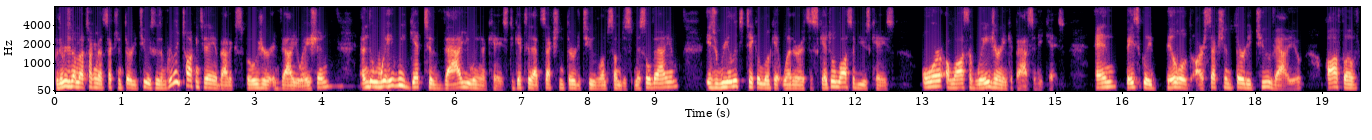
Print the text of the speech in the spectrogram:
But the reason I'm not talking about Section 32 is because I'm really talking today about exposure and valuation. And the way we get to valuing a case, to get to that Section 32 lump sum dismissal value, is really to take a look at whether it's a scheduled loss of use case or a loss of wage earning capacity case and basically build our section 32 value off of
